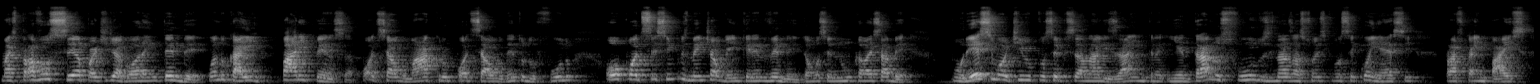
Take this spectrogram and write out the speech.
mas para você a partir de agora entender. Quando cair, pare e pensa. Pode ser algo macro, pode ser algo dentro do fundo, ou pode ser simplesmente alguém querendo vender. Então você nunca vai saber. Por esse motivo que você precisa analisar e entrar nos fundos e nas ações que você conhece para ficar em paz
